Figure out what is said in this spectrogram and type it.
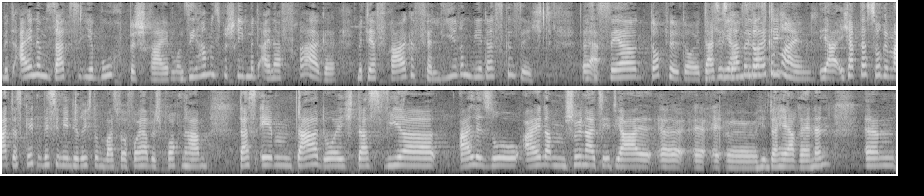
mit einem Satz ihr Buch beschreiben. Und Sie haben es beschrieben mit einer Frage. Mit der Frage, verlieren wir das Gesicht? Das ja. ist sehr doppeldeutig. Das ist Wie doppeldeutig. haben Sie das gemeint? Ja, ich habe das so gemeint, das geht ein bisschen in die Richtung, was wir vorher besprochen haben, dass eben dadurch, dass wir alle so einem Schönheitsideal äh, äh, äh, hinterherrennen, ähm,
